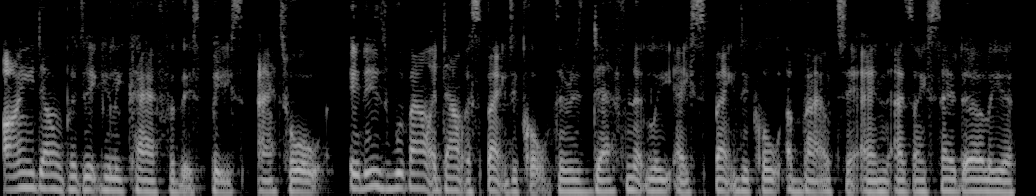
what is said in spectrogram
I don't particularly care for this piece at all. It is without a doubt a spectacle. There is definitely a spectacle about it, and as I said earlier,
